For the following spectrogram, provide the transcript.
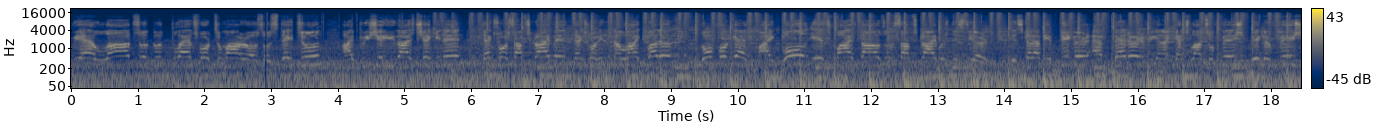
We have lots of good plans for tomorrow so stay tuned. I appreciate you guys checking in. Thanks for subscribing. Thanks for hitting the like button. Don't forget my goal is 5000 subscribers this year. It's gonna be bigger and better. We're gonna catch lots of fish bigger fish.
